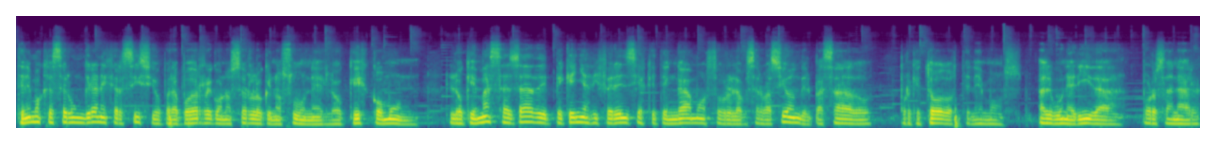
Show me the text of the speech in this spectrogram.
Tenemos que hacer un gran ejercicio para poder reconocer lo que nos une, lo que es común, lo que más allá de pequeñas diferencias que tengamos sobre la observación del pasado, porque todos tenemos alguna herida por sanar,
